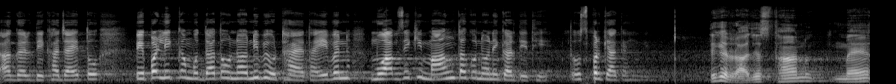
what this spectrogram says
अगर देखा जाए तो पेपर लीक का मुद्दा तो उन्होंने भी उठाया था इवन मुआवजे की मांग तक उन्होंने कर दी थी। तो उस पर क्या कहेंगे? देखिए राजस्थान में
